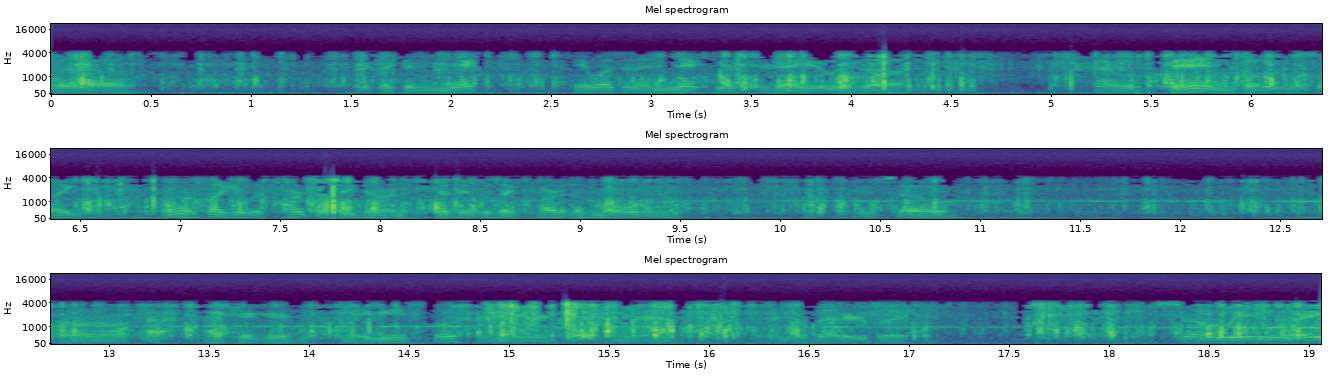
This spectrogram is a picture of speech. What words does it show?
But, uh, there's like a nick. It wasn't a nick yesterday. It was a kind of a bend, but it was like almost like it was purposely done because it was like part of the molding. And so, I don't know. I, I figured maybe it's supposed to be there. I mean, I, I know better, but so anyway,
